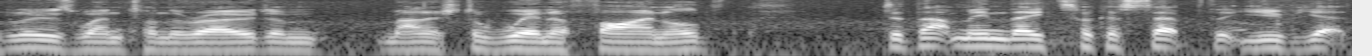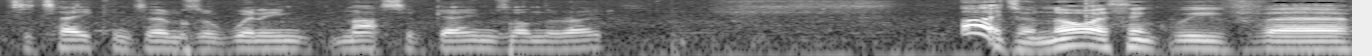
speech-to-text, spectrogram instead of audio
Blues went on the road and managed to win a final. Did that mean they took a step that you've yet to take in terms of winning massive games on the road? I don't know. I think we've uh,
